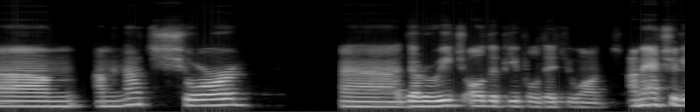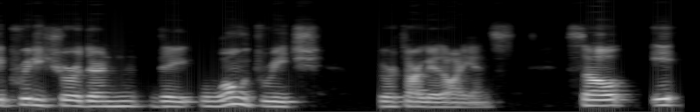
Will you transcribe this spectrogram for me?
um, I'm not sure uh, they'll reach all the people that you want. I'm actually pretty sure they they won't reach your target audience. So it,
